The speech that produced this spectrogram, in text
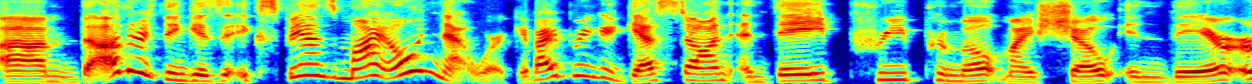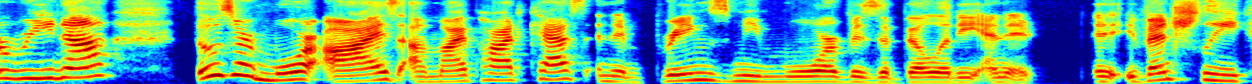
Um, the other thing is it expands my own network. If I bring a guest on and they pre promote my show in their arena, those are more eyes on my podcast and it brings me more visibility and it, it eventually,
